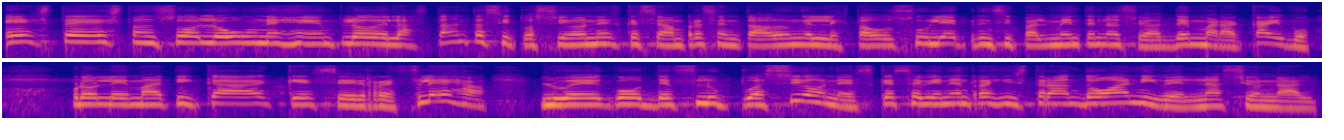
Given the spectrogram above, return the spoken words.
Este es tan solo un ejemplo de las tantas situaciones que se han presentado en el estado Zulia y principalmente en la ciudad de Maracaibo. Problemática que se refleja luego de fluctuaciones que se vienen registrando a nivel nacional.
